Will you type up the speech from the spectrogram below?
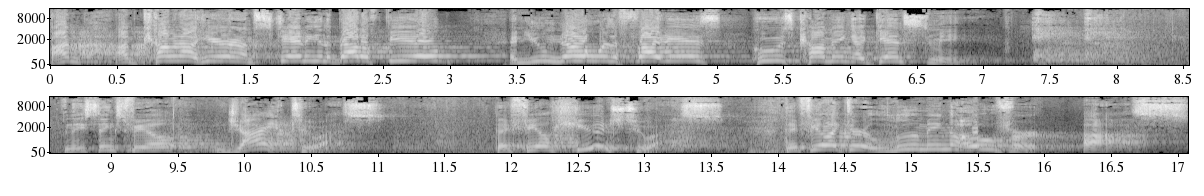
I'm, I'm coming out here and I'm standing in the battlefield and you know where the fight is. Who's coming against me? And these things feel giant to us. They feel huge to us. They feel like they're looming over us.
